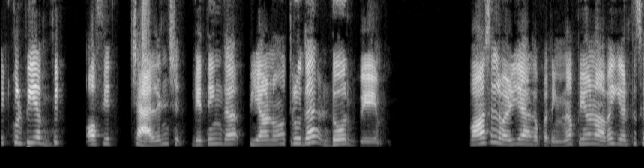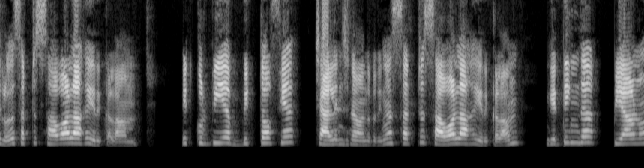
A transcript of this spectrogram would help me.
It could be a bit of a challenge getting the piano through the doorway வாசல் வழியாக பார்த்தீங்கன்னா பியானோவை எடுத்து செல்வது சற்று சவாலாக இருக்கலாம். It could be a bit of a சேலஞ்ச்னா வந்து பார்த்தீங்கன்னா சற்று சவாலாக இருக்கலாம். Getting the piano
